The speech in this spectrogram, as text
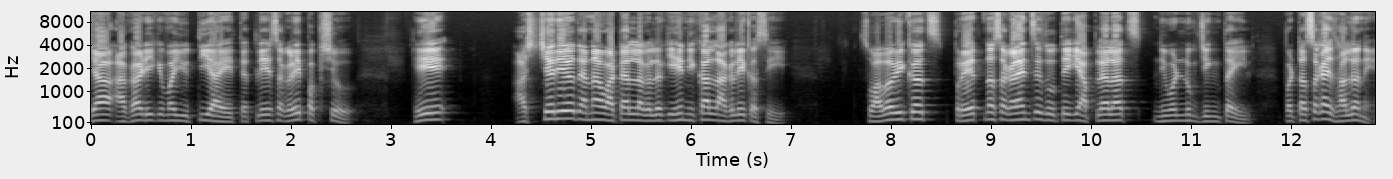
ज्या आघाडी किंवा युती आहेत त्यातले सगळे पक्ष हे आश्चर्य त्यांना वाटायला लागलं की हे निकाल लागले कसे? स्वाभाविकच प्रयत्न सगळ्यांचेच होते की आपल्यालाच निवडणूक जिंकता येईल. पण तसं काय झालं नाही.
